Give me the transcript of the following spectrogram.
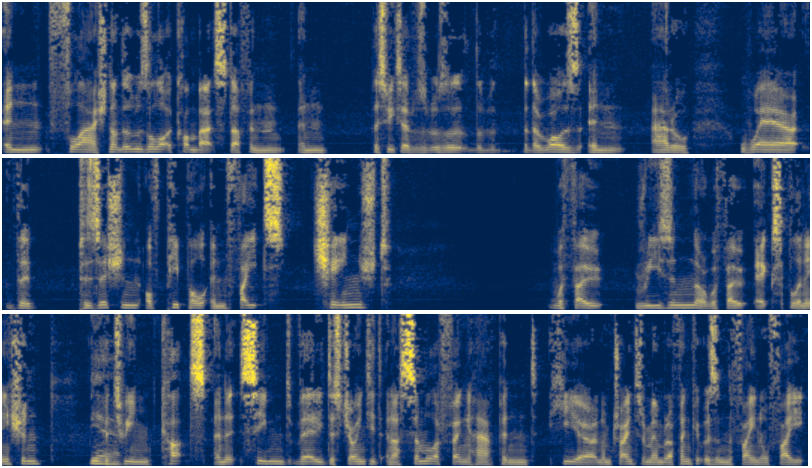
in Flash. Now, there was a lot of combat stuff in in this week's episode, but there was in Arrow where the position of people in fights changed without reason or without explanation Yeah, between cuts, and it seemed very disjointed. And a similar thing happened here, and I'm trying to remember. I think it was in the final fight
